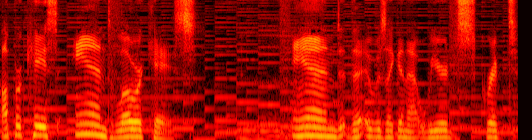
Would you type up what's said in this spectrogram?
uppercase and lowercase, and the, it was like in that weird script.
